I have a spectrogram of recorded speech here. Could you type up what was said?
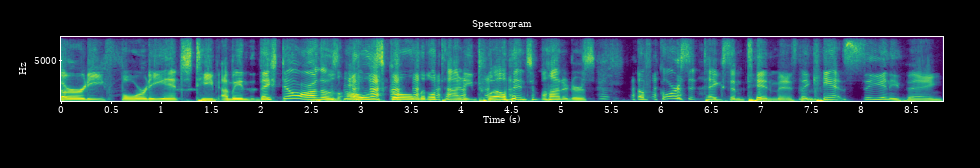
30, 40 inch TV? I mean, they still are on those old school little tiny 12 inch monitors. Of course, it takes them 10 minutes. They can't see anything.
